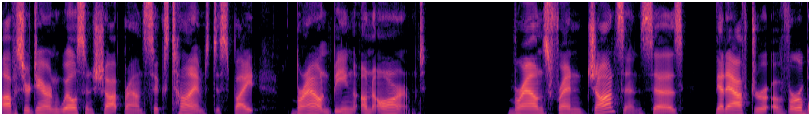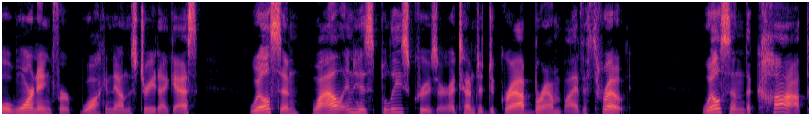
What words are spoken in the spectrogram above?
Officer Darren Wilson shot Brown six times despite Brown being unarmed. Brown's friend Johnson says that after a verbal warning for walking down the street, I guess, Wilson, while in his police cruiser, attempted to grab Brown by the throat. Wilson, the cop,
